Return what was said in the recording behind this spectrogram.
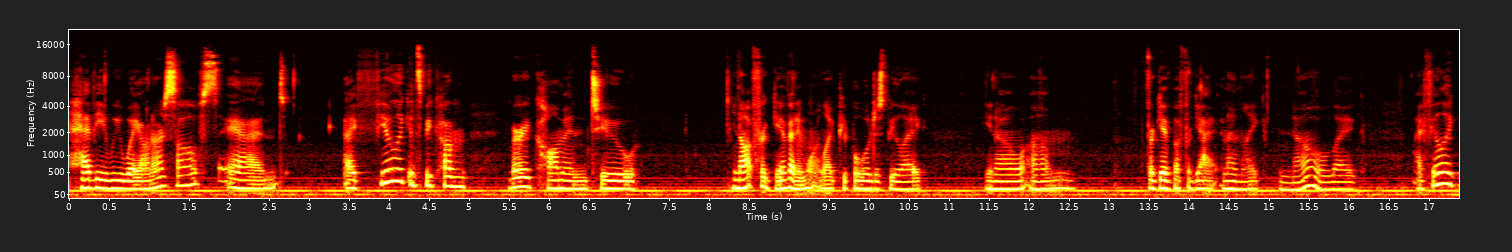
heavy we weigh on ourselves and I feel like it's become very common to not forgive anymore. Like people will just be like, you know, um, forgive but forget, and I'm like, no, like I feel like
